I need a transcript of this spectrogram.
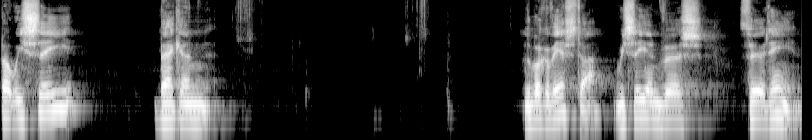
but we see back in the book of Esther, we see in verse 13,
